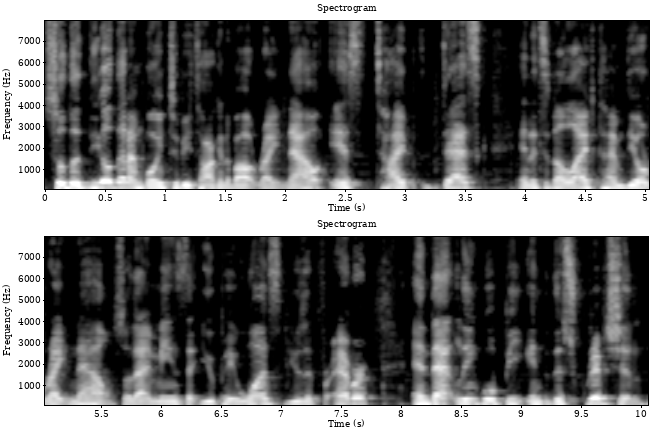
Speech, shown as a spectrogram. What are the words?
So the deal that I'm going to be talking about right now is Type Desk and it's in a lifetime deal right now. So that means that you pay once, use it forever, and that link will be in the description.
